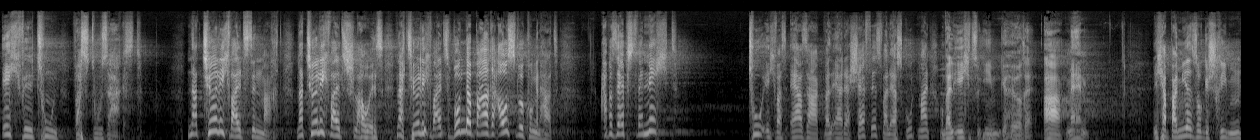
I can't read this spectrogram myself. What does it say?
ich will tun, was du sagst. Natürlich, weil es Sinn macht. Natürlich, weil es schlau ist. Natürlich, weil es wunderbare Auswirkungen hat. Aber selbst wenn nicht, tue ich, was er sagt, weil er der Chef ist, weil er es gut meint und weil ich zu ihm gehöre. Amen. Ich habe bei mir so geschrieben,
